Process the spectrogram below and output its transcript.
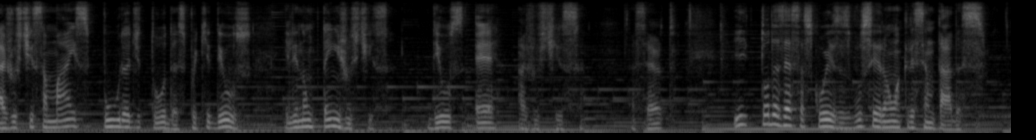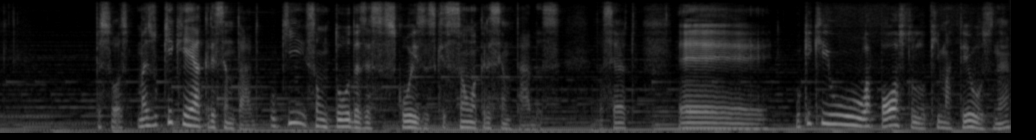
é a justiça mais pura de todas, porque Deus, ele não tem justiça. Deus é a justiça, tá certo? E todas essas coisas vos serão acrescentadas pessoas. Mas o que, que é acrescentado? O que são todas essas coisas que são acrescentadas? Tá certo? É... O que, que o apóstolo, que Mateus, né?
